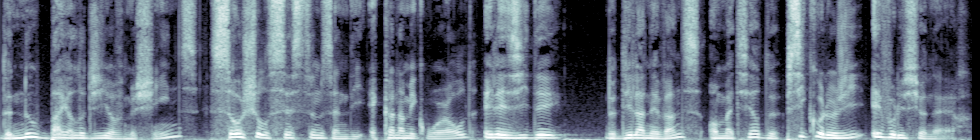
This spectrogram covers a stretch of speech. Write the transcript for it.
The New Biology of Machines, Social Systems and the Economic World et les idées de Dylan Evans en matière de psychologie évolutionnaire.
